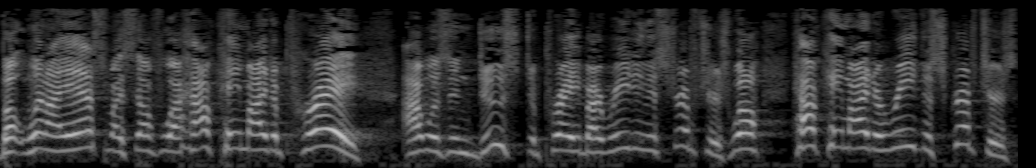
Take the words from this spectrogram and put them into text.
but when I asked myself, well, how came I to pray? I was induced to pray by reading the scriptures. Well, how came I to read the scriptures?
